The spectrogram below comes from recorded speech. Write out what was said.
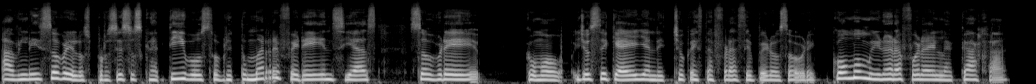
hablé sobre los procesos creativos, sobre tomar referencias, sobre como yo sé que a ella le choca esta frase, pero sobre cómo mirar afuera de la caja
